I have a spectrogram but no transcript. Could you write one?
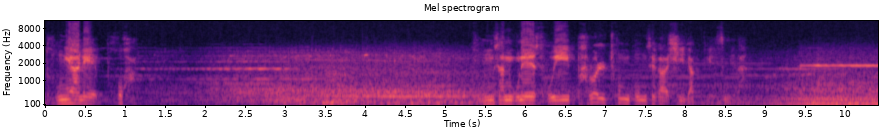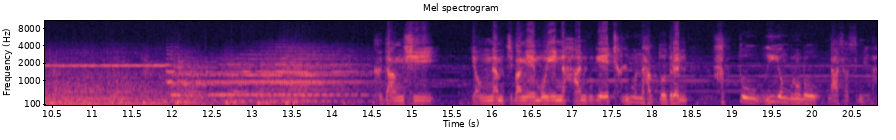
동해안의 포항. 공산군의 소위 8월 총공세가 시작됐습니다. 그 당시 영남 지방에 모인 한국의 젊은 학도들은 학도 의용군으로 나섰습니다.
